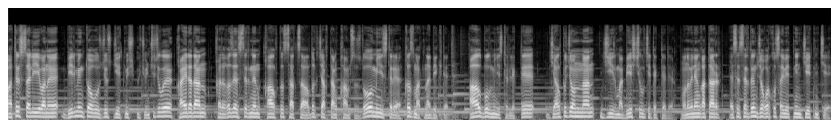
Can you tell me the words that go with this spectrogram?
батыш салиеваны бир миң тогуз жүз жетимиш үчүнчү жылы кайрадан кыргыз ссринин калкты социалдык жактан камсыздоо министри кызматына бекитет ал бул министрликти жалпы жонунан жыйырма беш жыл жетектеди муну менен катар сссрдин жогорку советинин жетинчи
